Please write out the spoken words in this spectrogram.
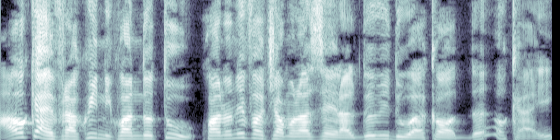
Ah, ok, fra, quindi quando tu, quando noi facciamo la sera il 2v2 a COD, ok,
